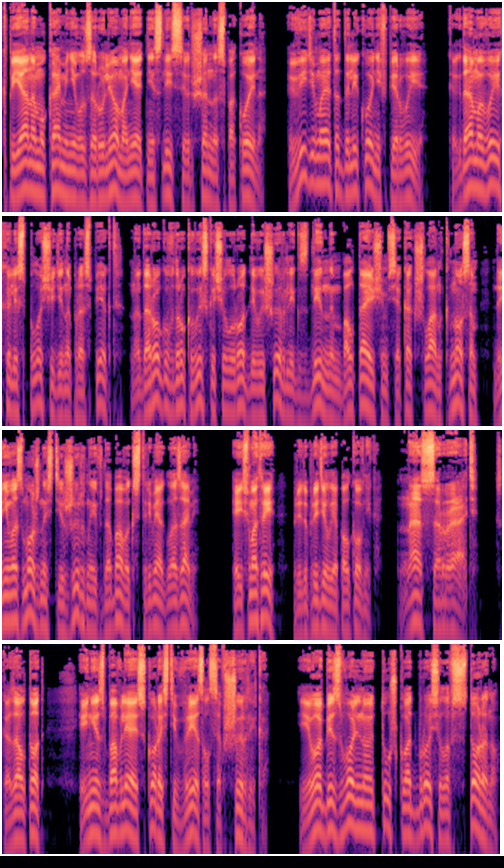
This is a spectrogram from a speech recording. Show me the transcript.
К пьяному Каменеву за рулем они отнеслись совершенно спокойно. Видимо, это далеко не впервые. Когда мы выехали с площади на проспект, на дорогу вдруг выскочил уродливый ширлик с длинным, болтающимся, как шланг, носом, до невозможности жирный вдобавок с тремя глазами. «Эй, смотри!» — предупредил я полковника. «Насрать!» — сказал тот, и, не сбавляя скорости, врезался в ширлика. Его безвольную тушку отбросило в сторону,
